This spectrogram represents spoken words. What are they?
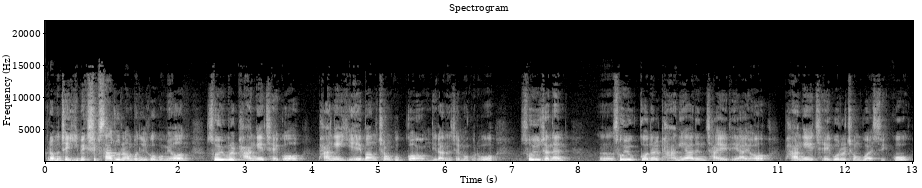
그러면 제 214조를 한번 읽어보면 소유물 방해 제거, 방해 예방 청구권이라는 제목으로 소유자는 어, 소유권을 방해하는 자에 대하여 방해 제거를 청구할 수 있고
